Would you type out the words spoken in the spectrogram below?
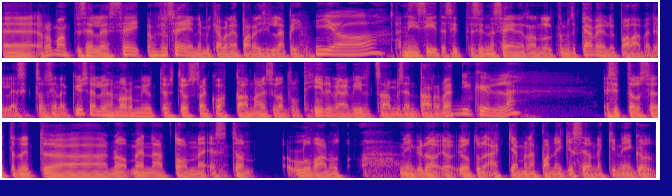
eh, romanttiselle se, onko se seinä, mikä menee Pariisin läpi. Joo. Niin siitä sitten sinne seinän rannalle tämmöisen kävelypalaverille. Ja sitten on siinä kysely ja normijuttu, ja jossain kohtaa naisilla on tullut hirveä virtsaamisen tarve. Niin kyllä. Ja sitten olisi että nyt öö, no mennään tonne ja sitten se on luvannut, niin kuin, no, jo- joutunut äkkiä mennä paniikissa jonnekin niin kuin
